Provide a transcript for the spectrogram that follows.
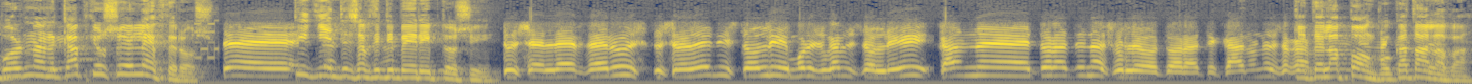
Μπορεί να είναι κάποιος ελεύθερος. Τι γίνεται σε αυτή την περίπτωση; Τους ελεύθερους τους τρελαίνει στολή. Μόλις βγάλουν στολή, κάνουν τώρα τι να σου λέω τώρα, τι κάνουν; Στο Και τελαπόγκο, κατάλαβα.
